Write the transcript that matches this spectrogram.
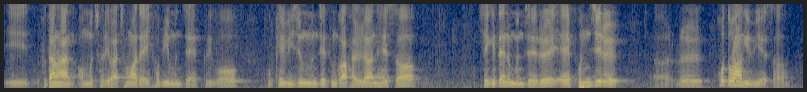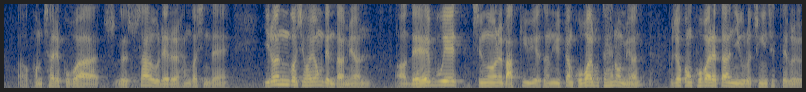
이 부당한 업무 처리와 청와대의 협의 문제 그리고 국회 위증 문제 등과 관련해서 제기되는 문제를의 본질을 어, 를 호도하기 위해서 어, 검찰에 고발 수- 수사 의뢰를 한 것인데 이런 것이 허용된다면 어, 내부의 증언을 막기 위해서는 일단 고발부터 해놓으면 무조건 고발했다는 이유로 증인 채택을 에,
